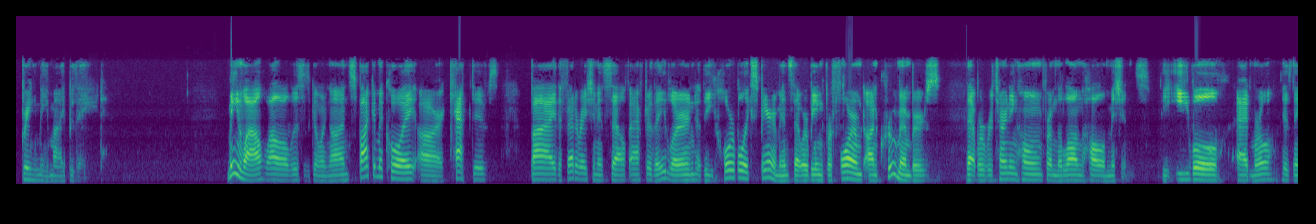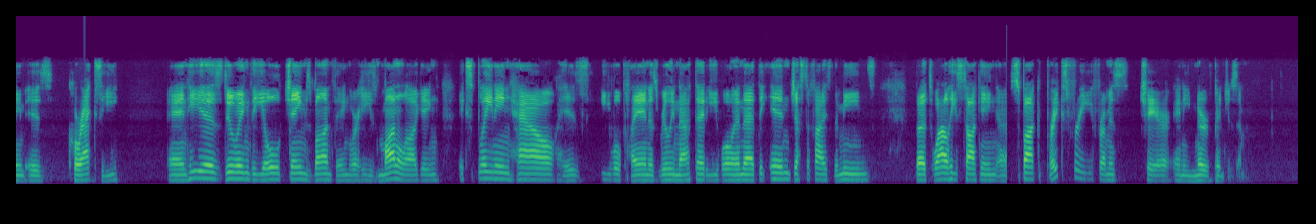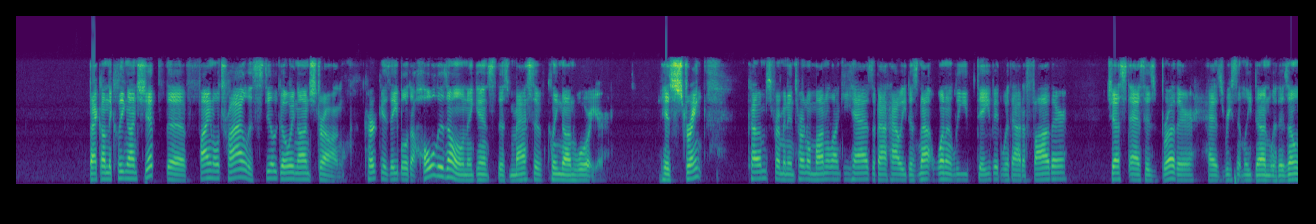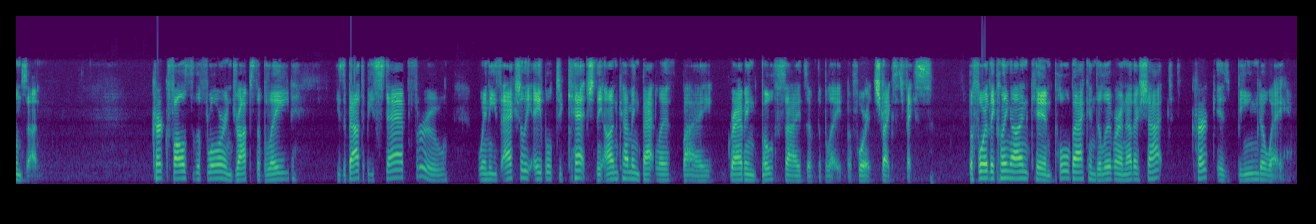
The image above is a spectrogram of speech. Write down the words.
Bring me my blade. Meanwhile, while all this is going on, Spock and McCoy are captives by the Federation itself after they learned the horrible experiments that were being performed on crew members that were returning home from the long haul missions. The evil admiral, his name is Coraxi, and he is doing the old James Bond thing where he's monologuing, explaining how his evil plan is really not that evil and that the end justifies the means. But while he's talking, uh, Spock breaks free from his chair and he nerve pinches him. Back on the Klingon ship, the final trial is still going on strong. Kirk is able to hold his own against this massive Klingon warrior. His strength comes from an internal monologue he has about how he does not want to leave David without a father, just as his brother has recently done with his own son. Kirk falls to the floor and drops the blade. He's about to be stabbed through when he's actually able to catch the oncoming bat'leth by grabbing both sides of the blade before it strikes his face. Before the Klingon can pull back and deliver another shot, Kirk is beamed away.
